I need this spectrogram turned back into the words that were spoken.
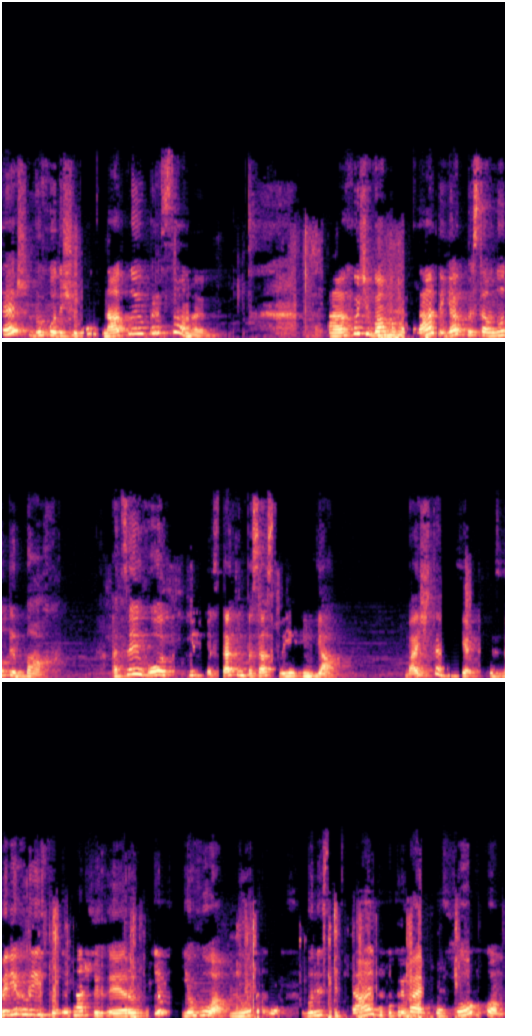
теж виходить, що був знатною персоною. Хочу вам показати, як писав ноти Бах. А це його підпис, так він писав своє ім'я. Бачите, зберіглися до наших е, років його ноти, вони спеціально покриваються шовком.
